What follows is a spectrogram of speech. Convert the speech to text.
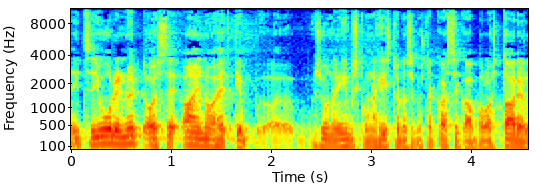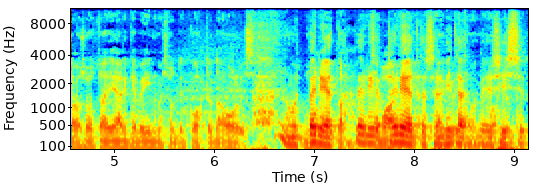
itse juuri nyt olisi se ainoa hetki äh, sun ihmiskunnan historiassa, kun sitä kassikaupalla olisi tarjolla, jos olisi järkeviä investointikohteita olisi. No, mutta, periaate, peria- periaatteessa mitä, siis,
